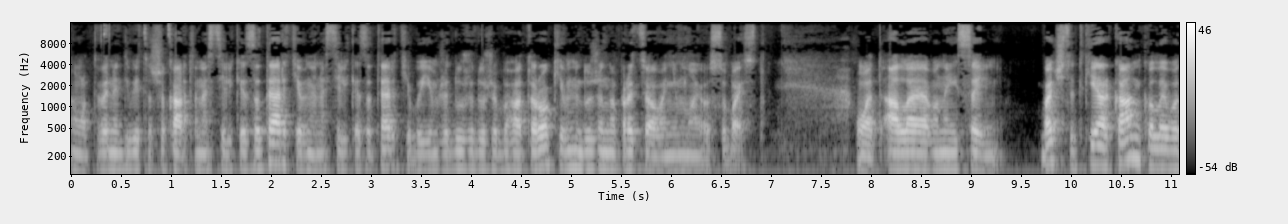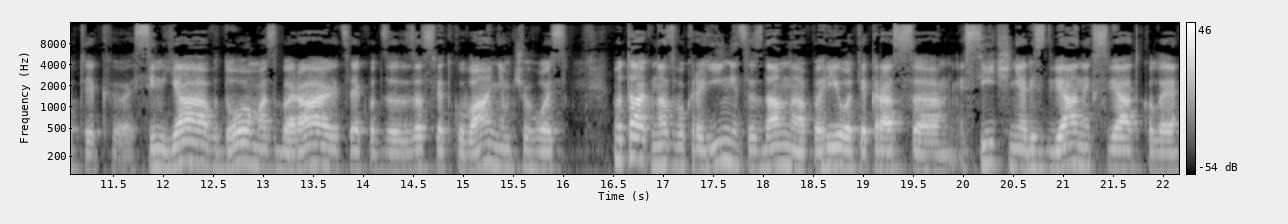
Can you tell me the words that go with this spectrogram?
От ви не дивіться, що карти настільки затерті, вони настільки затерті, бо їм вже дуже-дуже багато років, вони дуже напрацьовані мною особисто. От, Але вони і сильні. Бачите, такий аркан, коли от як сім'я вдома збираються, як от за, за святкуванням чогось. Ну так, в нас в Україні це здавна період якраз е, січня, різдвяних свят, коли.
